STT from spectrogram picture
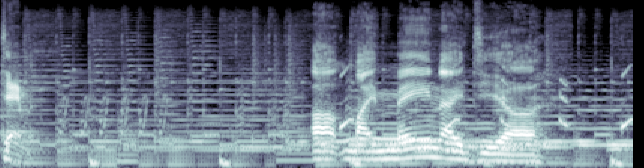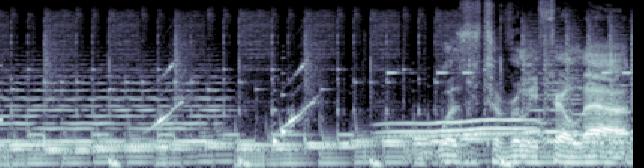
Damn it. Uh, my main idea was to really fail that.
